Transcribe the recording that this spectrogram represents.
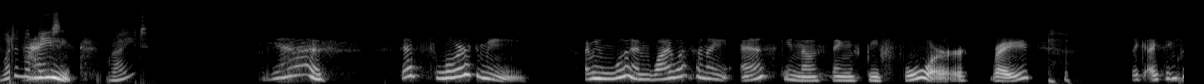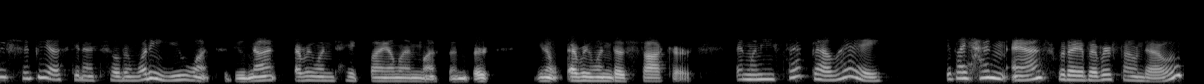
what an amazing, right? right? Yes, that floored me. I mean, one, why wasn't I asking those things before, right? like, I think we should be asking our children, what do you want to do? Not everyone take violin lessons or, you know, everyone does soccer. And when he said ballet, if I hadn't asked, would I have ever found out?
